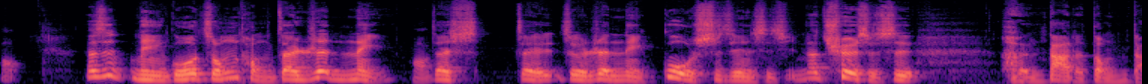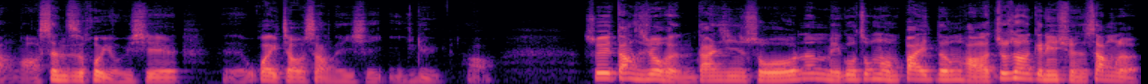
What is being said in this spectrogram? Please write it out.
哦，但是美国总统在任内啊，在在这个任内过世这件事情，那确实是很大的动荡啊，甚至会有一些呃外交上的一些疑虑啊，所以当时就很担心说，那美国总统拜登好了，就算给你选上了，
